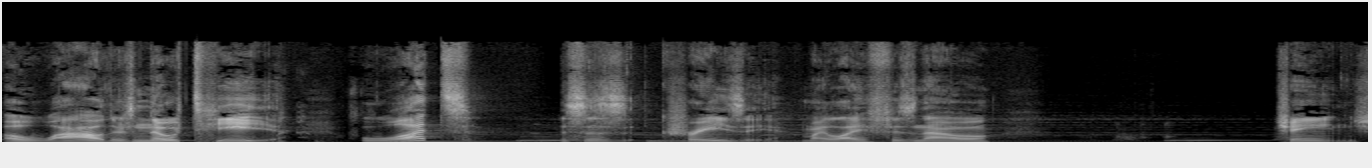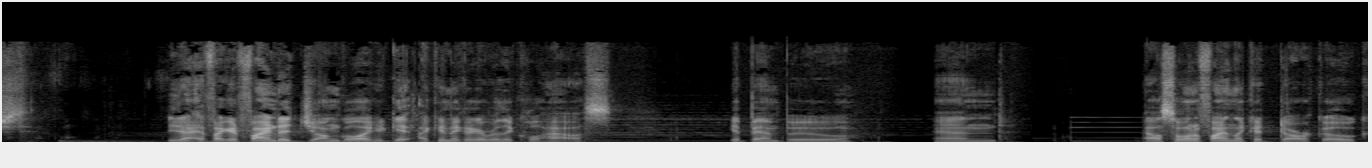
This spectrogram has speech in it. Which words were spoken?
Oh wow, there's no T. What? This is crazy. My life is now changed. You know, if I could find a jungle, I could get I could make like a really cool house. Get bamboo and I also want to find like a dark oak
